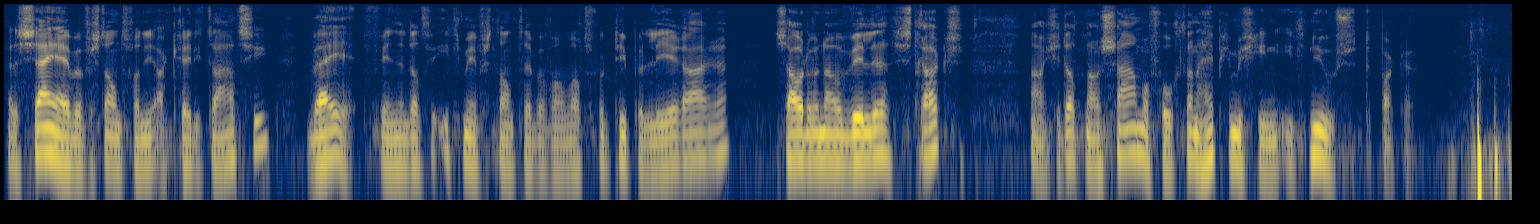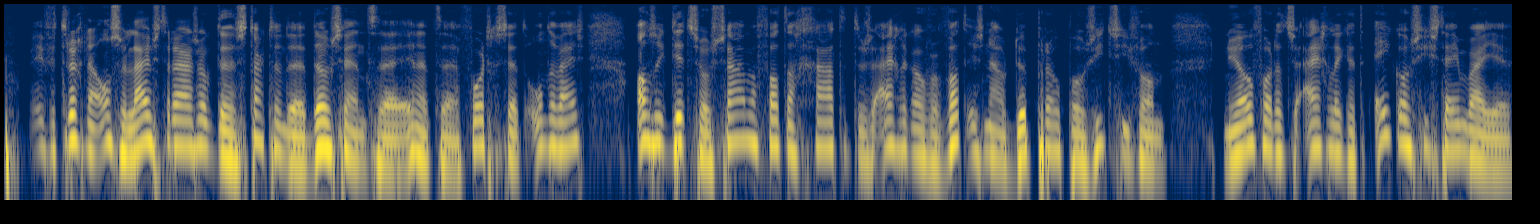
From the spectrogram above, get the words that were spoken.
Dus zij hebben verstand van die accreditatie. Wij vinden dat we iets meer verstand hebben van wat voor type leraren zouden we nou willen straks. Nou, als je dat nou samenvoegt, dan heb je misschien iets nieuws te pakken. Even terug naar onze luisteraars, ook de startende docent eh, in het eh, voortgezet onderwijs. Als ik dit zo samenvat, dan gaat het dus eigenlijk over wat is nou de propositie van Nuovo. Dat is eigenlijk het ecosysteem waar je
